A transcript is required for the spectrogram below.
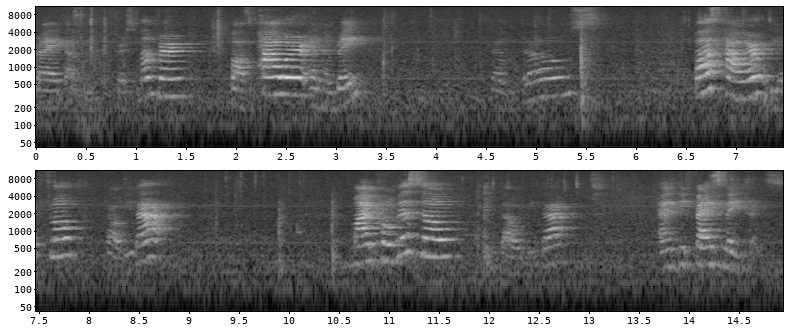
right, that's the first number, boss power and the rate. Will those. Boss power will be a float, that will be that. Micro missile, that will be that. And defense matrix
